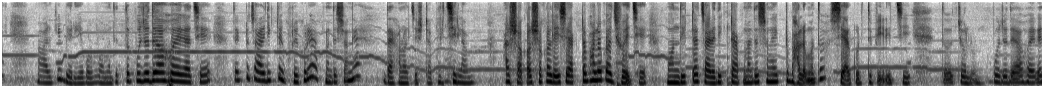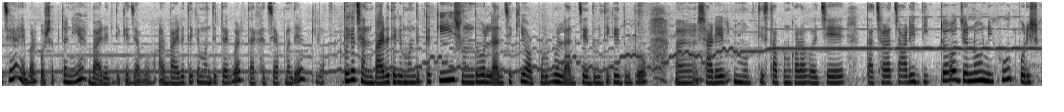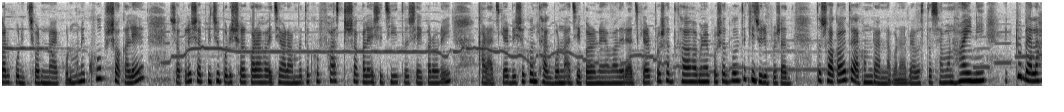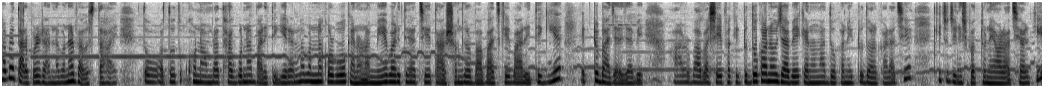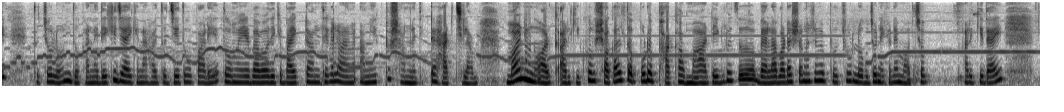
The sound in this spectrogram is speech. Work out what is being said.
আর কি বেরিয়ে পড়ব। আমাদের তো পুজো দেওয়া হয়ে গেছে। তো একটু চারিদিকটা ঘুরে ঘুরে আপনাদের সঙ্গে দেখানোর চেষ্টা করছিলাম। আর সকাল সকাল এসে একটা ভালো কাজ হয়েছে। মন্দিরটা চারিদিকটা আপনাদের সঙ্গে একটু ভালো মতো শেয়ার করতে পেরেছি। তো চলুন, পুজো দেওয়া হয়ে গেছে, এবার প্রসাদটা নিয়ে বাইরের দিকে যাব। আর বাইরে থেকে মন্দিরটা একবার দেখাচ্ছি আপনাদের, কি দেখেছেন বাইরে থেকে মন্দিরটা কি সুন্দর লাগছে, কি অপূর্ব লাগছে, দুই দিকে দুটো ষাঁড়ের মূর্তি স্থাপন করা হয়েছে, তাছাড়া চারিদিকটাও যেন নিখুঁত পরিষ্কার পরিচ্ছন্ন এখন মানে খুব সকালে সকালে সব কিছু পরিষ্কার করা হয়েছে, আর আমরা তো খুব ফাস্ট সকালে এসেছি, তো সেই কারণেই, আর আজকে আর বেশিক্ষণ থাকব না, যে কারণে আমাদের আজকে আর প্রসাদ খাওয়া হবে না, প্রসাদ বলতে খিচুড়ি প্রসাদ, তো সকালে তো এখন রান্নাবান্নার ব্যবস্থা সেমন হয়নি। একটু বেলা হবে, তারপরে রান্নাবান্নার ব্যবস্থা হয়। তো অতক্ষণ আমরা থাকব না, বাড়িতে গিয়ে রান্নাবান্না করব। কেননা মেয়ে বাড়িতে আছে, তার সঙ্গে ওর বাবা আজকে বাড়িতে গিয়ে একটু বাজারে যাবে। আর বাবা সেই ফাঁকে একটু দোকানেও যাবে, কেননা দোকানে একটু দরকার আছে, কিছু জিনিসপত্র নেওয়ার আছে আর কি। তো চলুন দোকানে দেখি যায় কিনা, হয়তো যেতেও পারে। তো মেয়ের বাবা ওদিকে বাইকটা আনতে গেল আর আমি- একটু সামনের দিকটায় হাঁটছিলাম। মর্নিং ওয়ার্ক আর কি, খুব সকাল তো, পুরো ফাঁকা মাঠ। এগুলো তো বেলা বাড়ার সঙ্গে সঙ্গে প্রচুর লোকজন এখানে মৎস্য আর কি দেয়।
